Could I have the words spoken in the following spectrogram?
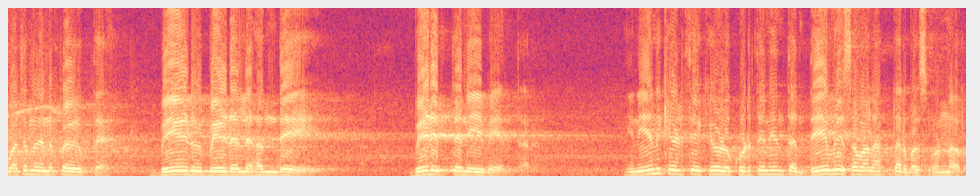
ವಚನ ನೆನಪಾಗುತ್ತೆ. ಬೇಡು ಬೇಡಲ್ಲಿ ಹಂದೆ, ಬೇಡಿತ್ತೆ ನೀವೇ ಅಂತಾರೆ. ನೀನೇನು ಕೇಳ್ತೀಯ ಕೇಳು, ಕೊಡ್ತೀನಿ ಅಂತ ದೇವ್ರಿಗೆ ಸವಾಲು ಹಾಕ್ತಾರೆ ಬಸವಣ್ಣವರು.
